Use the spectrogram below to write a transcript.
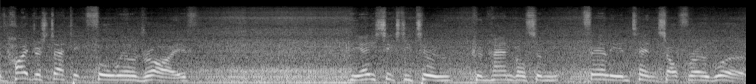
With hydrostatic four-wheel drive, the A62 can handle some fairly intense off-road work.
